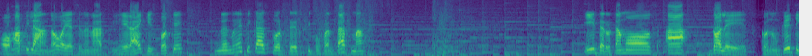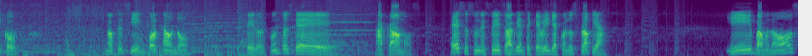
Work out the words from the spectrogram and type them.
hoja afilada. No voy a estrenar tijera X porque no es muy eficaz por ser tipo fantasma. Y derrotamos a Golet con un crítico. No sé si importa o no. Pero el punto es que acabamos. Eso es un espíritu ardiente que brilla con luz propia. Y vámonos.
